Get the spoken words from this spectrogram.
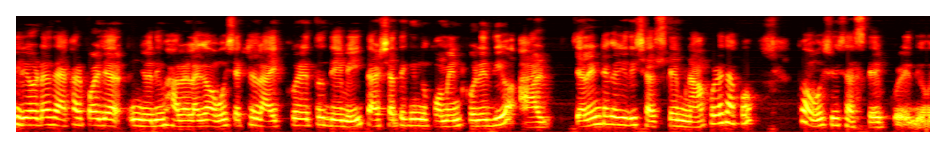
ভিডিওটা দেখার পর যদি ভালো লাগে অবশ্যই একটা লাইক করে তো দেবেই, তার সাথে কিন্তু কমেন্ট করে দিও। আর চ্যানেলটাকে যদি সাবস্ক্রাইব না করে থাকো, তো অবশ্যই সাবস্ক্রাইব করে দিও।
